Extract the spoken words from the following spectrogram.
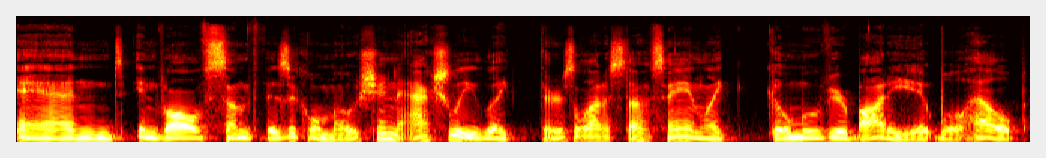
and involves some physical motion. Actually, like, there's a lot of stuff saying, like, go move your body, it will help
